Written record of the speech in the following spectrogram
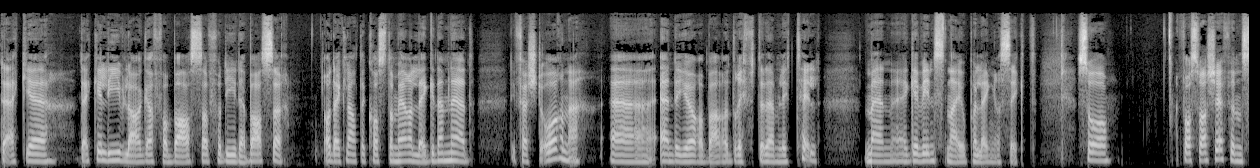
det er ikke, det er ikke liv laga for baser fordi det er baser. Og det er klart det koster mer å legge dem ned de første årene eh, enn det gjør å bare drifte dem litt til. Men eh, gevinsten er jo på lengre sikt. Så forsvarssjefens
